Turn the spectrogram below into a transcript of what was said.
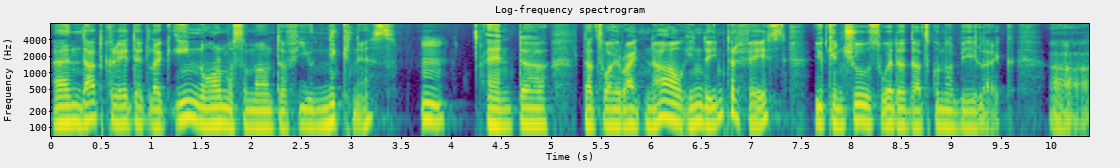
and that created like enormous amount of uniqueness Mm. and uh, that's why right now in the interface you can choose whether that's going to be like, uh,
